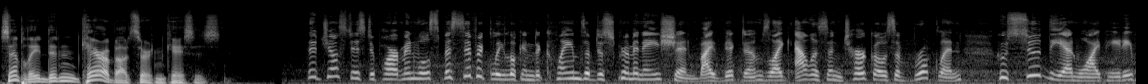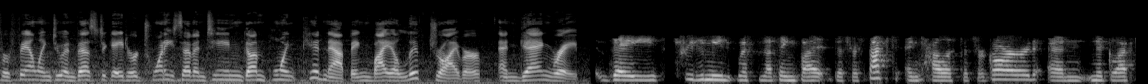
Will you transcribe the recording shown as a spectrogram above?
simply didn't care about certain cases. The Justice Department will specifically look into claims of discrimination by victims like Alison Turkos of Brooklyn, who sued the NYPD for failing to investigate her 2017 gunpoint kidnapping by a Lyft driver and gang rape. They treated me with nothing but disrespect and callous disregard and neglect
